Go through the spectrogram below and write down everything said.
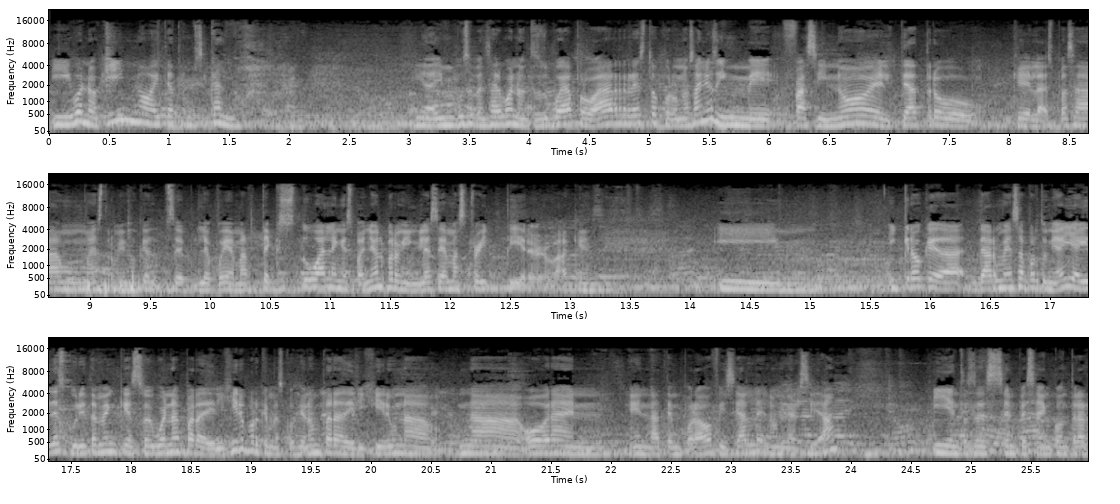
Y bueno, aquí no hay teatro musical. Yo, y ahí me puse a pensar, bueno, entonces voy a probar esto por unos años. Y me fascinó el teatro que la vez pasada un maestro me dijo que se le puede llamar textual en español, pero en inglés se llama straight theater, y, y creo que da- darme esa oportunidad y ahí descubrí también que soy buena para dirigir porque me escogieron para dirigir una, una obra en, en la temporada oficial de la universidad y entonces empecé a encontrar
